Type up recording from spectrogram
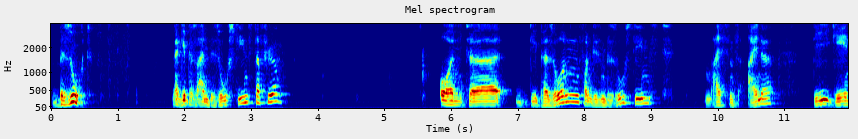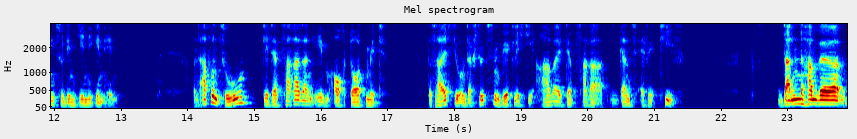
besucht. Da gibt es einen Besuchsdienst dafür. Und äh, die Personen von diesem Besuchsdienst meistens eine, die gehen zu demjenigen hin. Und ab und zu geht der Pfarrer dann eben auch dort mit. Das heißt, die unterstützen wirklich die Arbeit der Pfarrer ganz effektiv. Dann haben wir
